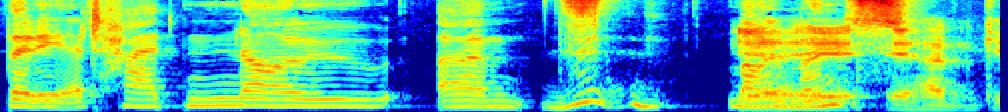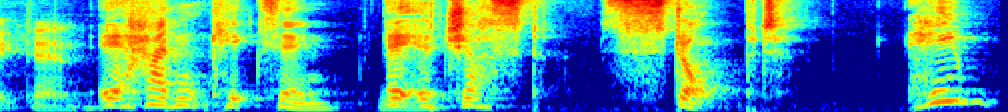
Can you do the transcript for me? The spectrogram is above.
that it had had no um, zzz Yeah, it- moments it, hadn't kicked in. it hadn't kicked in. It had just stopped. He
